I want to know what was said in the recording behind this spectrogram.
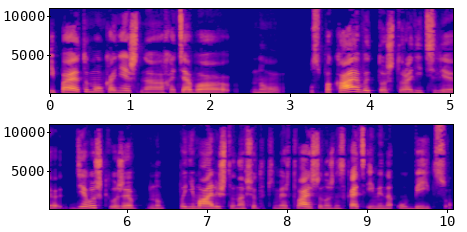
И поэтому, конечно, хотя бы, ну, успокаивает то, что родители девушки уже, ну, понимали, что она все-таки мертва, и что нужно искать именно убийцу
